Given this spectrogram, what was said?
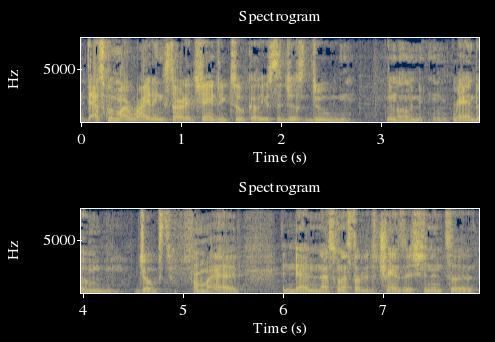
that's when my writing started changing too. Because I used to just do you know random jokes from my head, and then that's when I started to transition into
